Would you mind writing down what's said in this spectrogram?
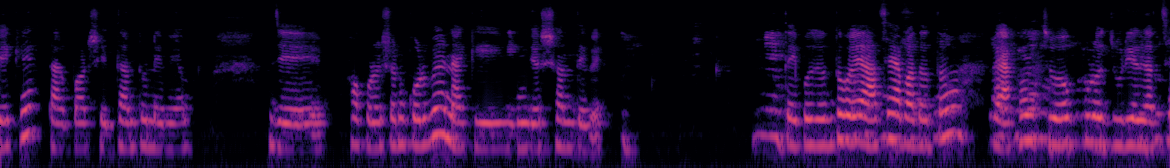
দেখে তারপর সিদ্ধান্ত নেবে যে অপারেশন করবে নাকি ইঞ্জেকশন দেবে। তো এই পর্যন্ত হয়ে আছে আপাতত। এখন চোখ পুরো জুড়িয়ে যাচ্ছে,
